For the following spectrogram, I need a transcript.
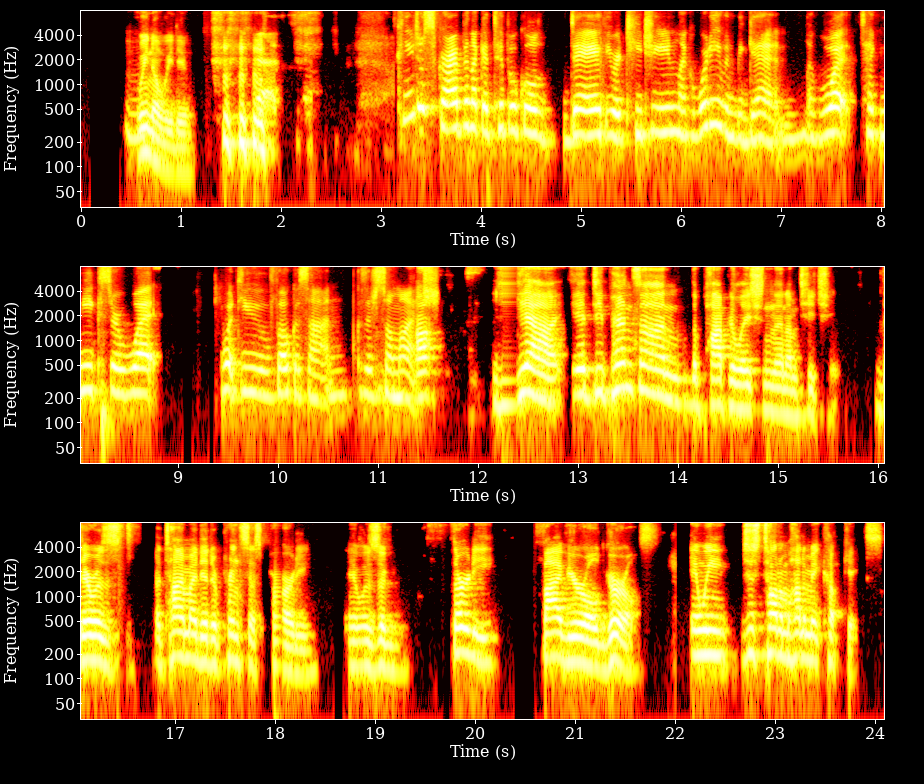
Mm-hmm. We know we do. yes. Can you describe in like a typical day if you were teaching? Like, where do you even begin? Like, what techniques or what what do you focus on? Because there's so much. Uh, yeah, it depends on the population that I'm teaching. There was a time I did a princess party. It was a 35 year old girls, and we just taught them how to make cupcakes.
